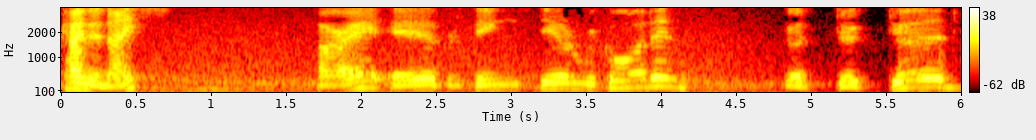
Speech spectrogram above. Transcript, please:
Kinda nice. Alright, everything's still recording. Good, good, good.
